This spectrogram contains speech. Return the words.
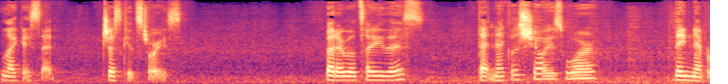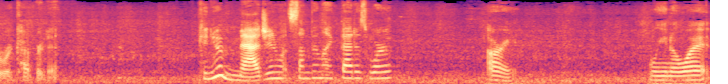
Like I said, just kid stories. But I will tell you this that necklace she always wore, they never recovered it. Can you imagine what something like that is worth? All right. Well, you know what?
